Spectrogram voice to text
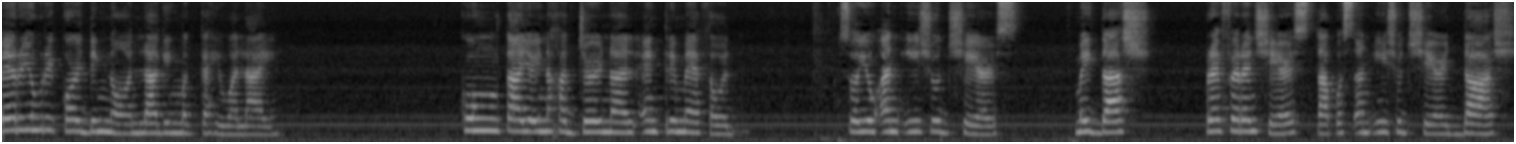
Pero yung recording noon, laging magkahiwalay. Kung tayo ay naka-journal entry method, so yung unissued shares, may dash preference shares, tapos unissued share, dash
